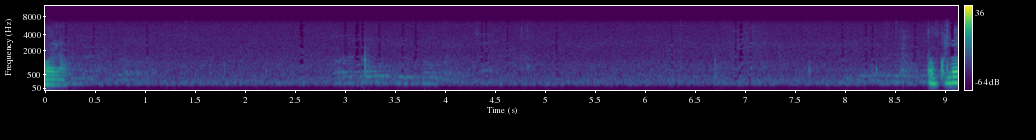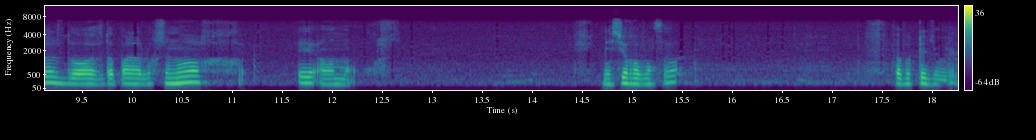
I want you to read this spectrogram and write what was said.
Voilà. Donc là, je dois, parler à l'ours noir et à maman ours. Bien sûr, avant ça, fabriquer du miel.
